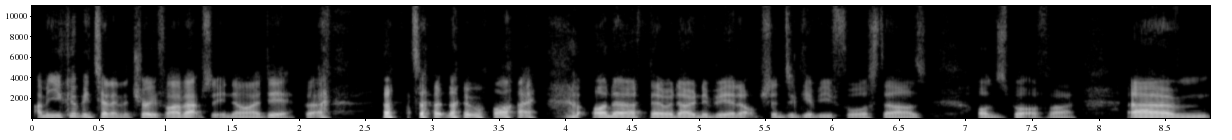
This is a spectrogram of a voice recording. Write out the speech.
I mean, you could be telling the truth. I have absolutely no idea, but I don't know why on earth there would only be an option to give you four stars on Spotify. Um,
